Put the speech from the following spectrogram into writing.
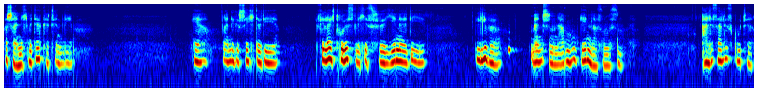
wahrscheinlich mit der Göttin leben. Ja, eine Geschichte, die vielleicht tröstlich ist für jene, die liebe Menschen haben gehen lassen müssen. Alles, alles Gute.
